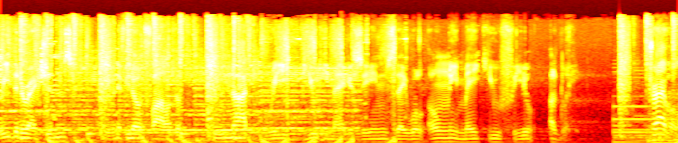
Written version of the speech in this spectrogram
Read the directions, even if you don't follow them. Do not read beauty magazines. They will only make you feel ugly. Travel.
